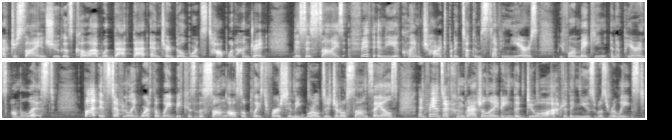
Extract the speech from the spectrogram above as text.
after Psy and Suga's collab with That That entered Billboard's top 100. This is Psy's fifth in the acclaimed chart, but it took him seven years before making an appearance on the list. But it's definitely worth the wait because the song also placed first in the world digital song sales, and fans are congratulating the duo after the news was released.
